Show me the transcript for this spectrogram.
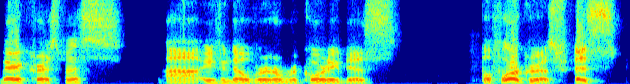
Merry Christmas. Uh, even though we're recording this before Christmas.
